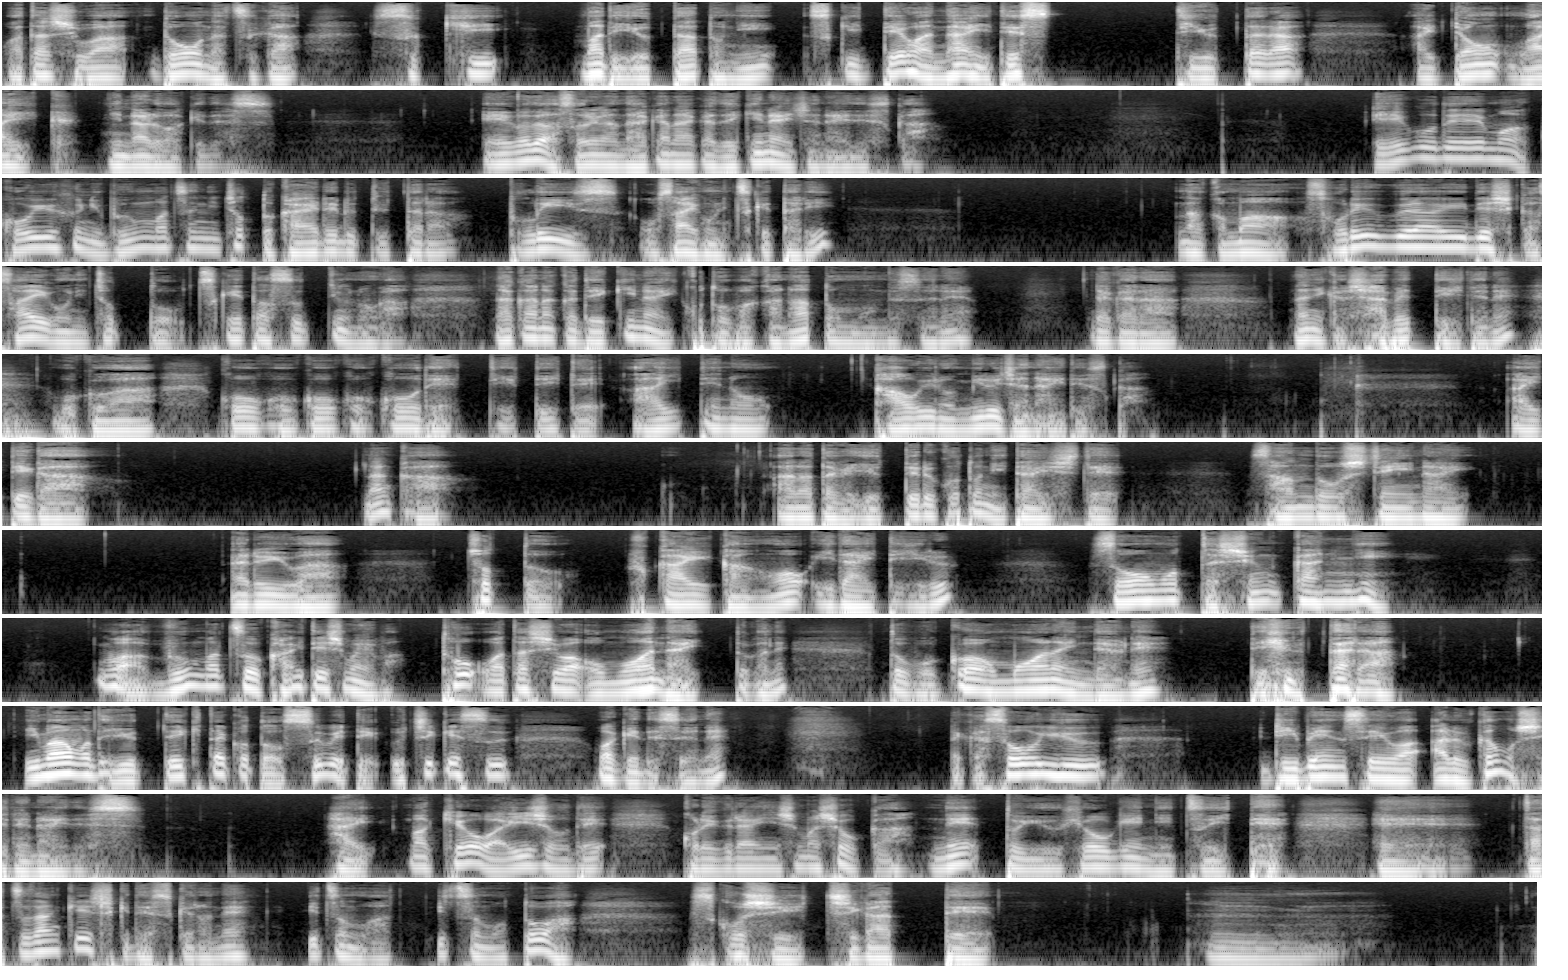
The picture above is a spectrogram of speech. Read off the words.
私はドーナツが好きまで言った後に好きではないですって言ったら I don't like になるわけです。英語ではそれがなかなかできないじゃないですか。英語でまあこういうふうに文末にちょっと変えれるって言ったら please を最後につけたりなんかまあそれぐらいでしか最後にちょっと付け足すっていうのがなかなかできない言葉かなと思うんですよね。だから何か喋っていてね、僕はこうこうこうこうこうでって言っていて相手の顔色を見るじゃないですか。相手がなんか、あなたが言ってることに対して賛同していない。あるいは、ちょっと不快感を抱いている。そう思った瞬間に、まあ、文末を変えてしまえば、と私は思わないとかね、と僕は思わないんだよねって言ったら、今まで言ってきたことを全て打ち消すわけですよね。だからそういう利便性はあるかもしれないです。はい。まあ今日は以上でこれぐらいにしましょうか。ねという表現について、えー、雑談形式ですけどね、いつもは、いつもとは少し違って、うん、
